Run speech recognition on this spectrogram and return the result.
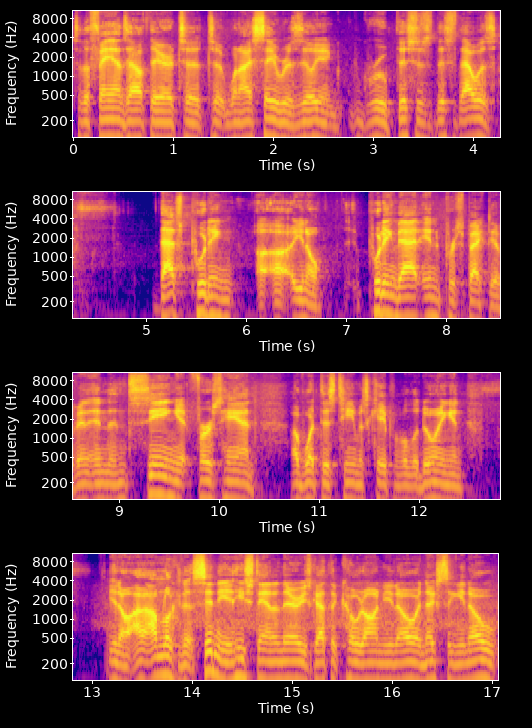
to the fans out there. To, to when I say resilient group, this is this that was that's putting uh, uh you know putting that in perspective and, and, and, seeing it firsthand of what this team is capable of doing. And, you know, I, am looking at Sidney and he's standing there, he's got the coat on, you know, and next thing you know,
